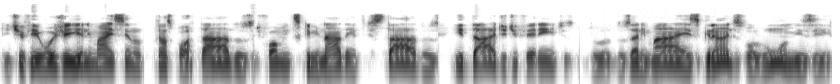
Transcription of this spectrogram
A gente vê hoje aí animais sendo transportados de forma indiscriminada entre estados, idade diferentes do, dos animais, grandes volumes e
